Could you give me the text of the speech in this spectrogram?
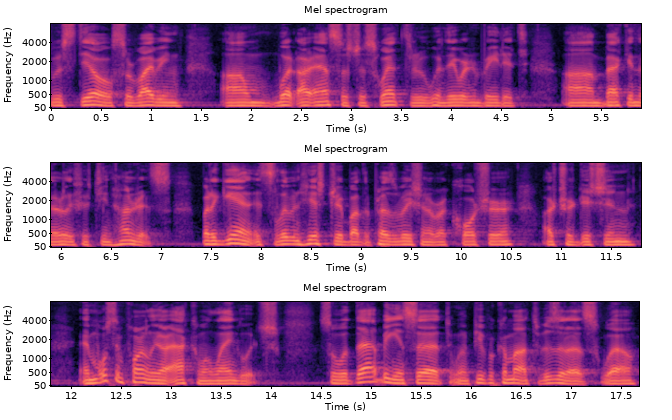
we're still surviving um, what our ancestors went through when they were invaded um, back in the early 1500s. But again, it's living history about the preservation of our culture, our tradition, and most importantly, our Acoma language. So, with that being said, when people come out to visit us, well,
